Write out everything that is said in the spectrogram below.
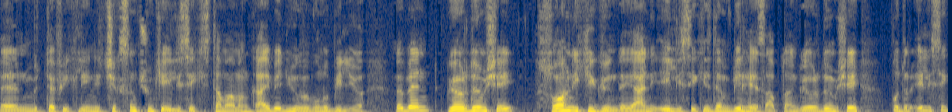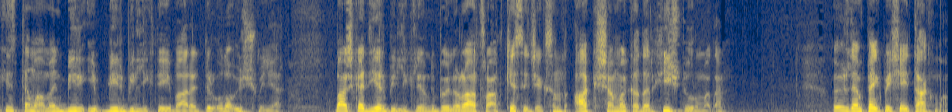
e, müttefikliğini çıksın çünkü 58 tamamen kaybediyor ve bunu biliyor. Ve ben gördüğüm şey son iki günde yani 58'den bir hesaptan gördüğüm şey budur. 58 tamamen bir, bir birlikte ibarettir o da 3 milyar. Başka diğer birliklerini böyle rahat rahat keseceksin akşama kadar hiç durmadan. O yüzden pek bir şey takmam.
